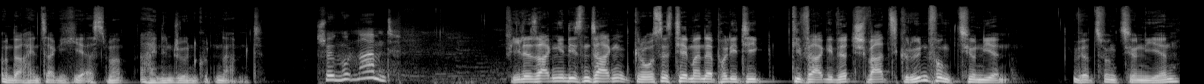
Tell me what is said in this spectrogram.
und dahin sage ich hier erstmal einen schönen guten Abend. Schönen guten Abend. Viele sagen in diesen Tagen, großes Thema in der Politik, die Frage, wird Schwarz-Grün funktionieren? Wird es funktionieren?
